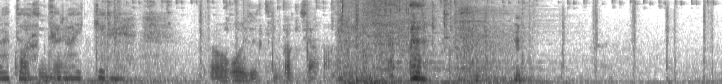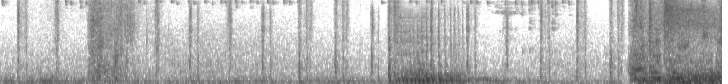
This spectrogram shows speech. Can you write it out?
뭐라도 아, 들어있기를. 그러고 이제 등 닦지 않아. 뭐라도 들어있기를.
